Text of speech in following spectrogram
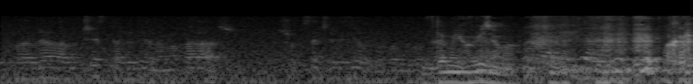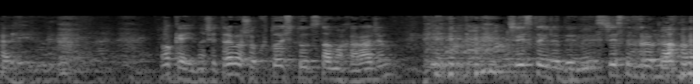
управляла чиста людина, Махарадж, щоб все через його проходило. Де ми його візьмемо? Махарадж. Окей, значить, треба, щоб хтось тут став Махараджем, чистою людиною, з чистими руками.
